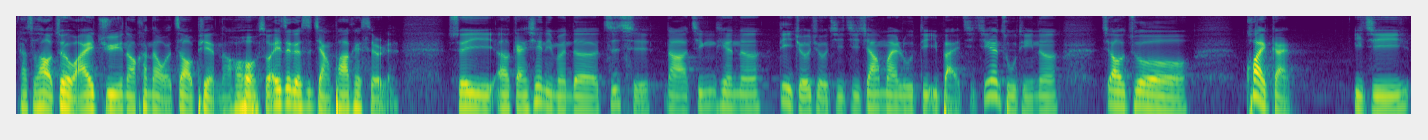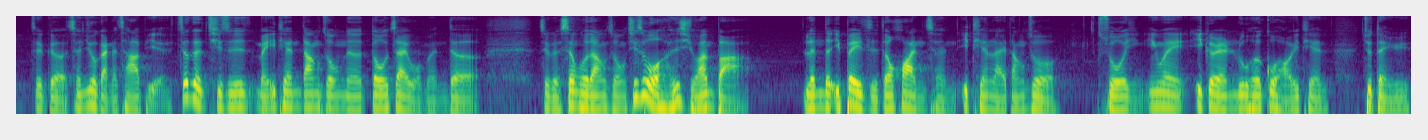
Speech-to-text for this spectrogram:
他说他有追我 IG，然后看到我的照片，然后说：“诶，这个是讲 Podcast 的人。”所以呃，感谢你们的支持。那今天呢，第九十九集即将迈入第一百集。今天主题呢，叫做快感以及这个成就感的差别。这个其实每一天当中呢，都在我们的这个生活当中。其实我很喜欢把人的一辈子都换成一天来当做缩影，因为一个人如何过好一天，就等于。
